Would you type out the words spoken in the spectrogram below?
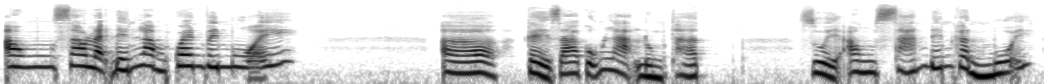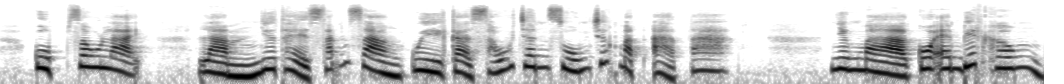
Ông sao lại đến làm quen với muỗi? Ờ, kể ra cũng lạ lùng thật. Ruồi ong sán đến gần muỗi, cụp sâu lại, làm như thể sẵn sàng quỳ cả sáu chân xuống trước mặt ả ta. Nhưng mà cô em biết không,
